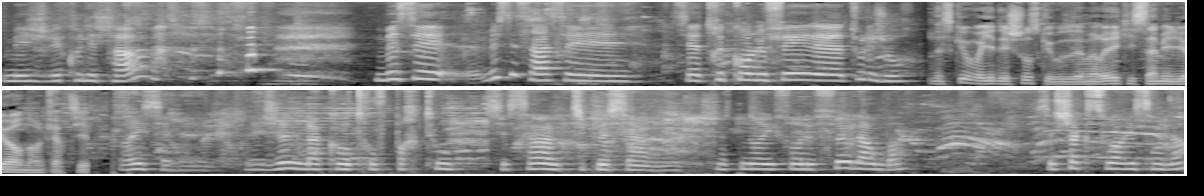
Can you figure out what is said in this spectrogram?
mais je les connais pas. mais c'est mais c'est ça, c'est c'est un truc qu'on le fait euh, tous les jours. Est-ce que vous voyez des choses que vous aimeriez qui s'améliorent dans le quartier? Oui, c'est le- les jeunes là qu'on trouve partout. C'est ça un petit peu ça. Maintenant, ils font le feu là en bas. C'est chaque soir, ils sont là.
